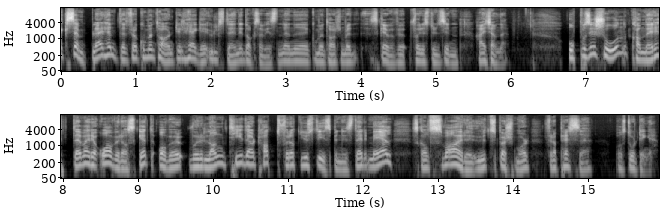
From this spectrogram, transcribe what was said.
Eksempelet er hentet fra kommentaren til Hege Ulstein i Dagsavisen, en eh, kommentar som ble skrevet for en stund siden. Her kommer det. Opposisjonen kan med rette være overrasket over hvor lang tid det har tatt for at justisminister Mehl skal svare ut spørsmål fra presse og Stortinget.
